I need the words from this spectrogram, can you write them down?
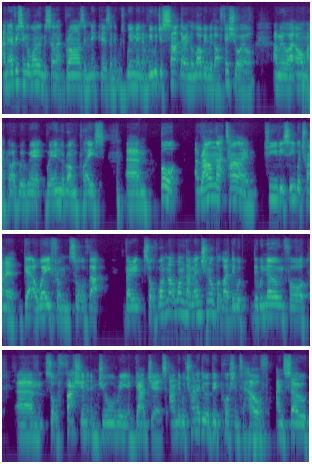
And every single one of them was selling like bras and knickers and it was women. And we were just sat there in the lobby with our fish oil and we were like oh my god we're, we're, we're in the wrong place. Um, but around that time qvc were trying to get away from sort of that very sort of one not one dimensional but like they were they were known for um, sort of fashion and jewelry and gadgets and they were trying to do a big push into health. And so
